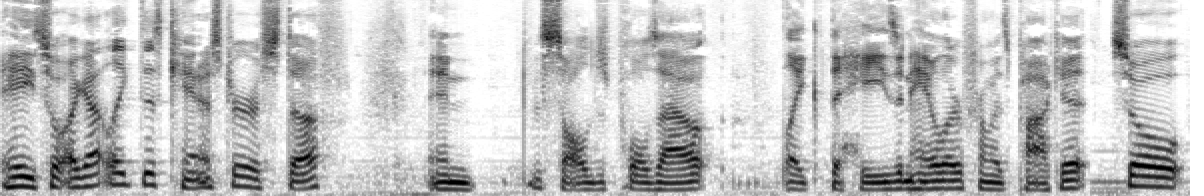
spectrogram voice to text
Hey, so I got like this canister of stuff, and Saul just pulls out like the haze inhaler from his pocket. So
